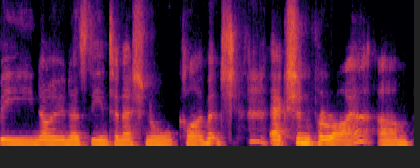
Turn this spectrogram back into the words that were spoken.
be known as the international climate action pariah. Um,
